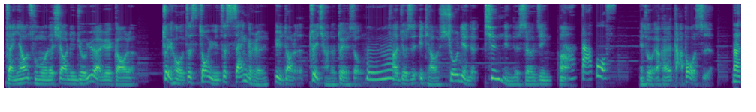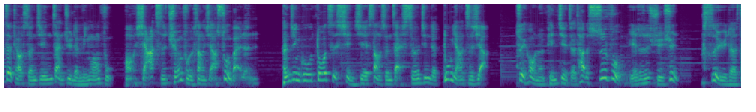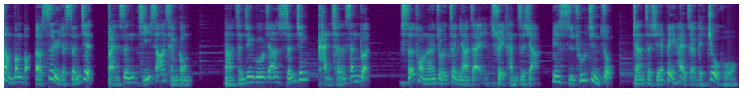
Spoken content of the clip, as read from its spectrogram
斩妖除魔的效率就越来越高了。最后，这终于这三个人遇到了最强的对手，嗯，他就是一条修炼了千年的蛇精啊。打打 BOSS。没错，要开始打 BOSS 了。那这条神经占据了冥王府哦，挟持全府上下数百人。藤静姑多次险些上升在蛇精的督牙之下，最后呢，凭借着他的师傅，也就是许逊赐予的上方宝呃赐予的神剑，反身击杀成功。那陈金姑将神经砍成三段，舌头呢就镇压在水潭之下，并使出禁咒，将这些被害者给救活。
